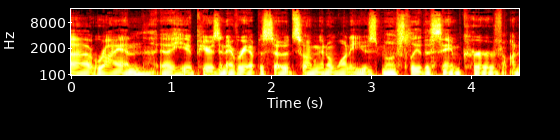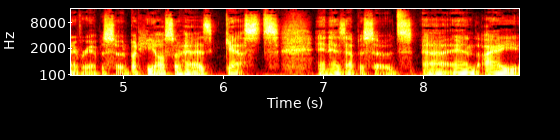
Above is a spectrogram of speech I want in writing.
uh, Ryan. Uh, he appears in every episode, so I'm going to want to use mostly the same curve on every episode. But he also has guests in his episodes, uh, and I,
